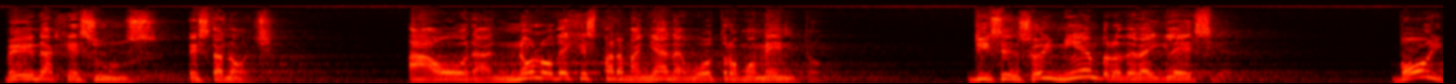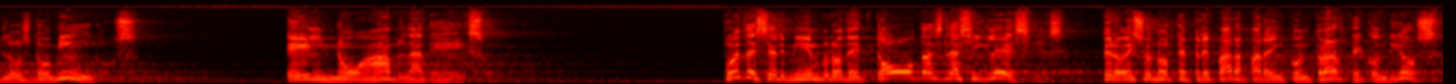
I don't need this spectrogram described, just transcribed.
Ven a Jesús esta noche. Ahora, no lo dejes para mañana u otro momento. Dicen, soy miembro de la iglesia. Voy los domingos. Él no habla de eso. Puedes ser miembro de todas las iglesias, pero eso no te prepara para encontrarte con Dios.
